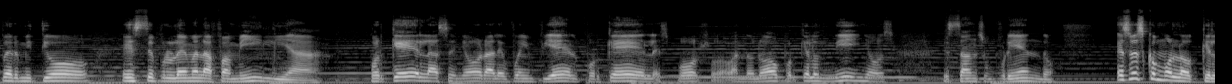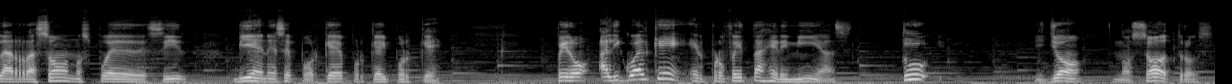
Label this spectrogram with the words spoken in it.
permitió este problema en la familia? ¿Por qué la señora le fue infiel? ¿Por qué el esposo abandonó? ¿Por qué los niños están sufriendo? Eso es como lo que la razón nos puede decir bien ese por qué, por qué y por qué. Pero al igual que el profeta Jeremías, tú y yo, nosotros,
